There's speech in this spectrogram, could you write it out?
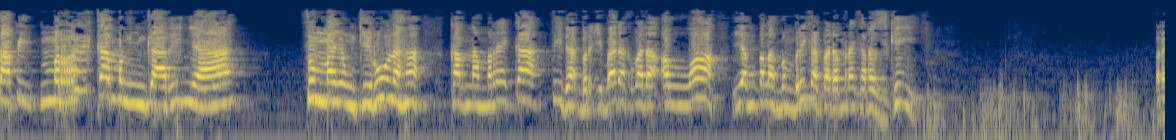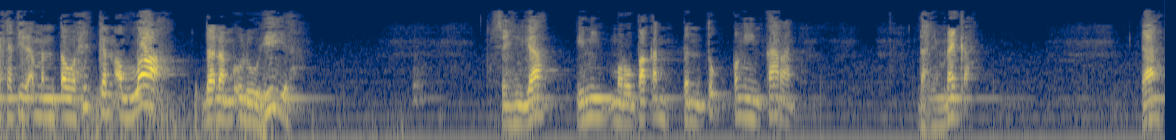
Tapi mereka mengingkarinya, summa yungkirunaha, karena mereka tidak beribadah kepada Allah yang telah memberikan pada mereka rezeki. Mereka tidak mentauhidkan Allah dalam uluhiyah. Sehingga ini merupakan bentuk pengingkaran dari mereka. Ya.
